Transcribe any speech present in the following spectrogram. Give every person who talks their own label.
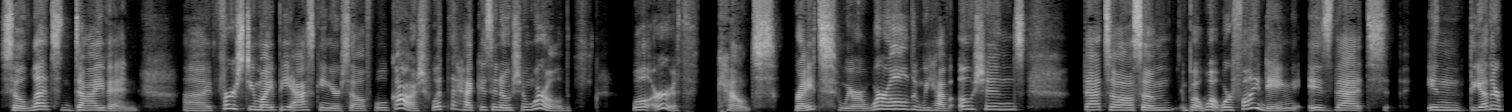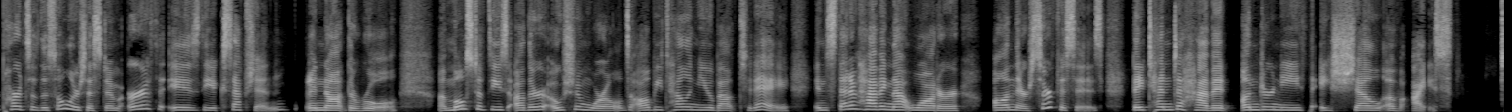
Speaker 1: So let's dive in. Uh, first, you might be asking yourself, well, gosh, what the heck is an ocean world? Well, Earth counts, right? We're a world, we have oceans. That's awesome. But what we're finding is that in the other parts of the solar system, Earth is the exception and not the rule. Uh, most of these other ocean worlds I'll be telling you about today, instead of having that water on their surfaces, they tend to have it underneath a shell of ice.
